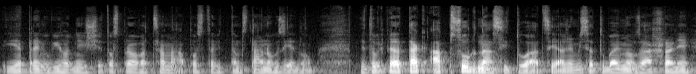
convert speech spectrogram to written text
je pre ňu výhodnejšie to spravovať sama a postaviť tam stánok s jedlom. Mne to prípada tak absurdná situácia, že my sa tu bavíme o záchrane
